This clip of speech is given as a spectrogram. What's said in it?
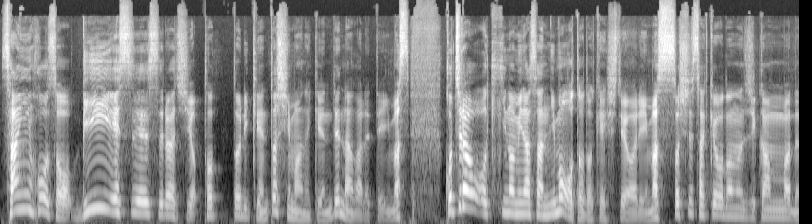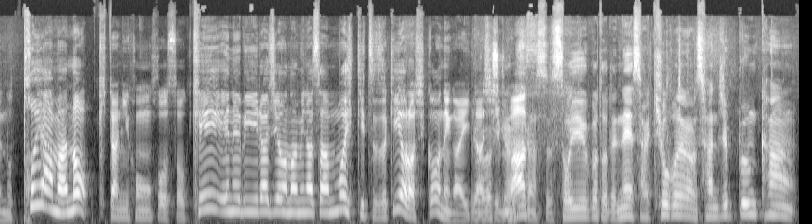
山陰放送 BSS ラジオ鳥取県と島根県で流れています。こちらをお聞きの皆さんにもお届けしております。そして先ほどの時間までの富山の北日本放送 KNB ラジオの皆さんも引き続きよろしくお願いいたします。そういうことでね先ほどの30分間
